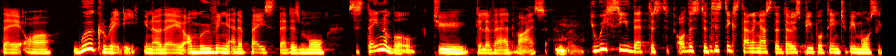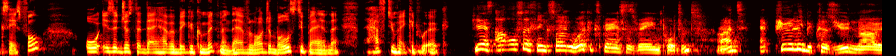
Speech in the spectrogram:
they are work ready. You know, they are moving at a pace that is more sustainable to deliver advice. Do we see that? The, are the statistics telling us that those people tend to be more successful? Or is it just that they have a bigger commitment? They have larger bills to pay and they, they have to make it work. Yes, I also think so. Work experience is very important, right? And purely because you know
